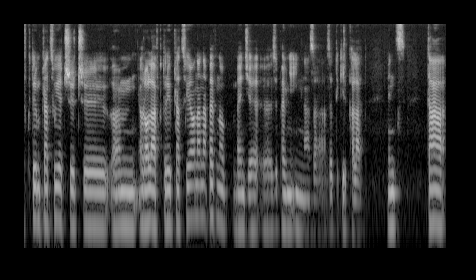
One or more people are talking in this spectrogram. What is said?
w, którym pracuję, czy, czy rola, w której pracuję, ona na pewno będzie y, zupełnie inna za, za te kilka lat. Więc ta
